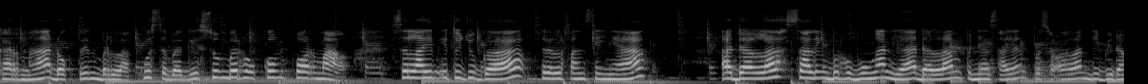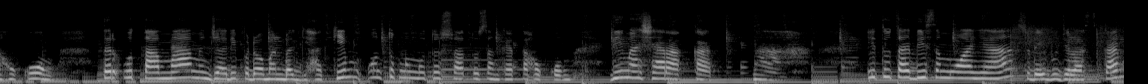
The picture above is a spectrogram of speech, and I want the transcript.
karena doktrin berlaku sebagai sumber hukum formal. Selain itu juga relevansinya adalah saling berhubungan ya dalam penyelesaian persoalan di bidang hukum, terutama menjadi pedoman bagi hakim untuk memutus suatu sengketa hukum di masyarakat. Nah, itu tadi semuanya sudah Ibu jelaskan.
